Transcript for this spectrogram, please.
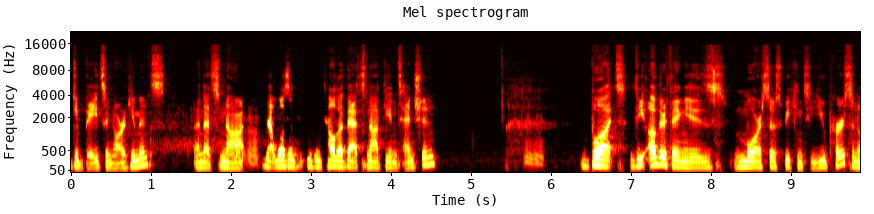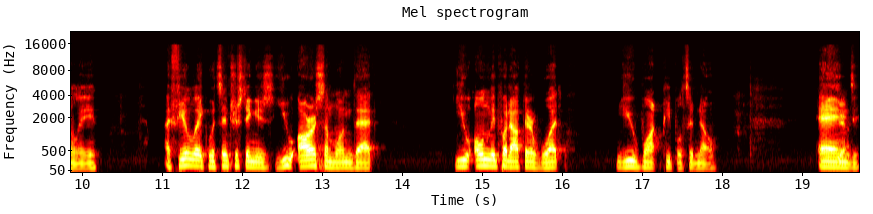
debates and arguments and that's not Mhm. that wasn't you can tell that that's not the intention Mhm. but the other thing is more so speaking to you personally, I feel like what's interesting is you are someone that you only put out there what you want people to know. And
